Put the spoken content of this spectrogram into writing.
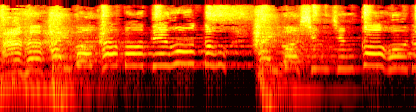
啊，害我脚步丢丢，害我心情孤独。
